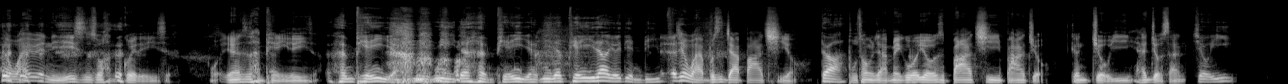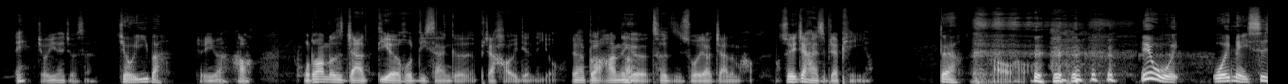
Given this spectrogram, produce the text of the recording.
欸，我还以为你的意思是说很贵的意思，我原来是很便宜的意思。很便宜啊，你你的很便宜啊，你的便宜到有点离谱。而且我还不是加八七哦，对啊，补充一下，美国油是八七、八九跟九一，还是九三？九一，哎，九一还是九三？九一吧，九一吧。好，我通常都是加第二或第三个比较好一点的油，因为不知道他那个车子说要加那么好的，啊、所以这样还是比较便宜哦。对啊，好好，因为我。我每次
